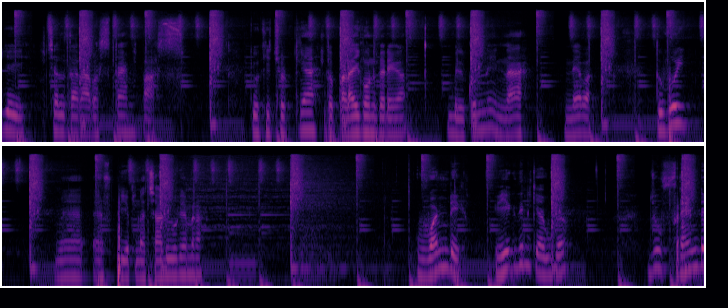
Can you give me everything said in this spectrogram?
यही चलता रहा बस टाइम पास क्योंकि छुट्टियाँ तो पढ़ाई कौन करेगा? बिल्कुल नहीं, ना नेवर तो वही मैं एफ़ पी अपना चालू हो गया मेरा। वन डे एक दिन क्या हुआ? जो फ्रेंड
